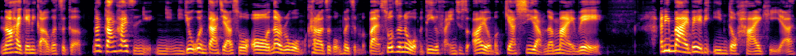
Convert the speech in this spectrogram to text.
然后还给你搞个这个，那刚开始你你你就问大家说，哦，那如果我们看到这个，我们会怎么办？说真的，我们第一个反应就是，哎呦，我们加西朗的麦贝，啊，你麦贝的印度 high 呀，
